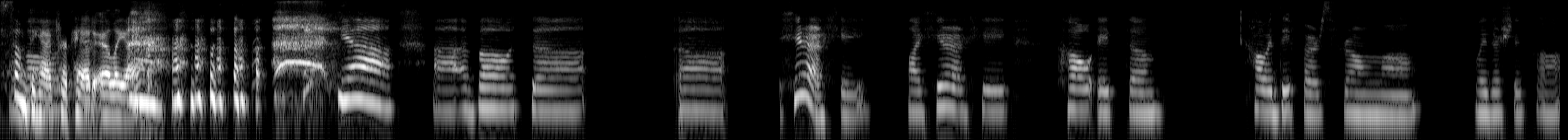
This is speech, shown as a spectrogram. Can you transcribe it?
Something about, I prepared earlier. yeah, uh, about uh, hierarchy, like hierarchy how it um, how it differs from uh, leadership uh,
